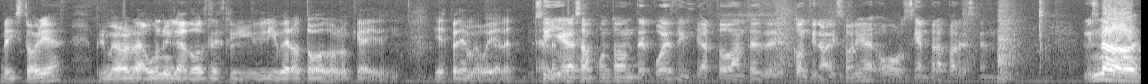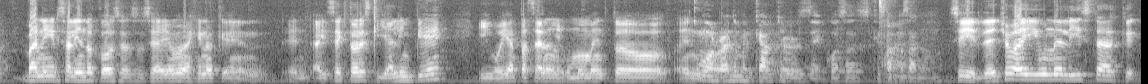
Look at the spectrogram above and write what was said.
de historia. Primero la 1 y la 2 les libero todo lo que hay y después ya me voy a la... Si la- llegas a un punto donde puedes limpiar todo antes de continuar la historia o siempre aparecen... misiones? No, van a ir saliendo cosas. O sea, yo me imagino que en- en- hay sectores que ya limpié y voy a pasar en algún momento. En... Como random encounters de cosas que están Ajá. pasando, ¿no? Sí, de hecho hay una lista que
